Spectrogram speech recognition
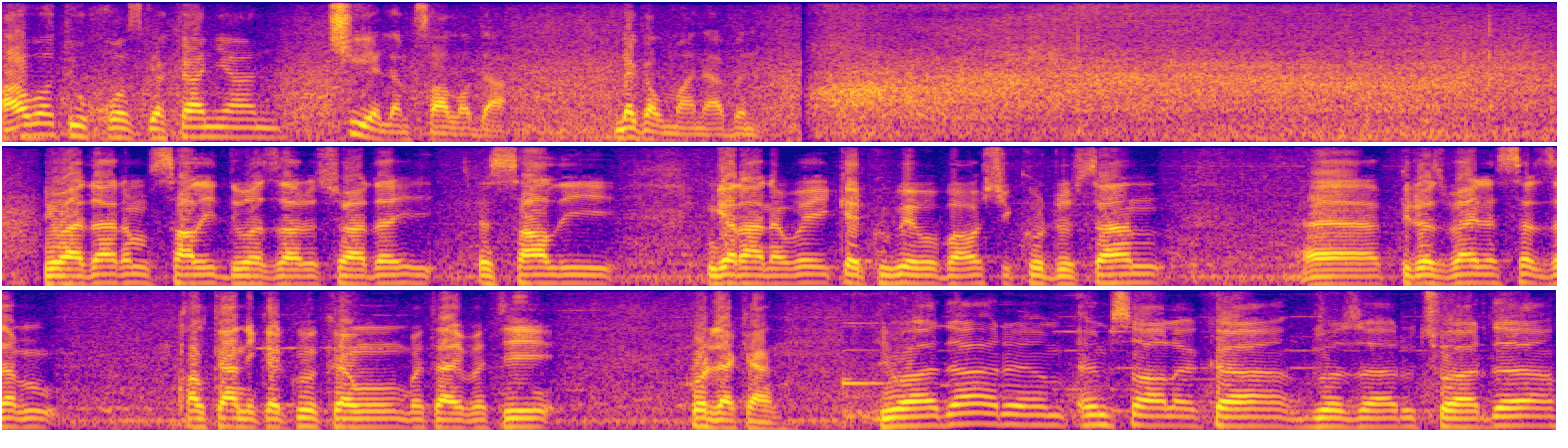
ئاوات و خۆزگەکانیان چییە لەم ساڵەدا لەگەڵمانابن. هیوادارم ساڵی 2014 ساڵی گەرانەوەی کەرکوبێ بۆ باوەشی کوردستان پیرۆزبای لە سەررجەم خەڵکانی کەرکوەکەم و بە تایبەتی کوردەکان. هیوادارم ئەم ساڵەکە 2014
